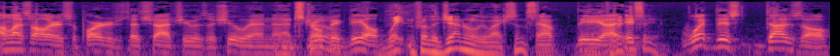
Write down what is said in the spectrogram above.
unless all her supporters just thought she was a shoe in and That's no true. big deal. Waiting for the general elections. Yep. The uh, it, what this does though,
